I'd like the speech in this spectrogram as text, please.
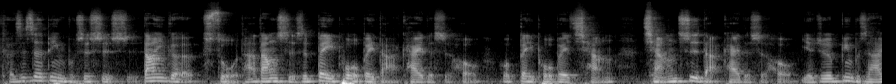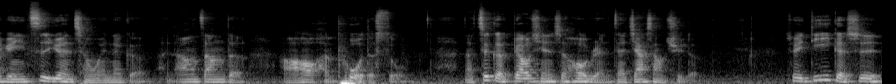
可是这并不是事实。当一个锁它当时是被迫被打开的时候，或被迫被强强制打开的时候，也就是并不是他愿意自愿成为那个很肮脏的，然后很破的锁。那这个标签是后人再加上去的。所以第一个是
